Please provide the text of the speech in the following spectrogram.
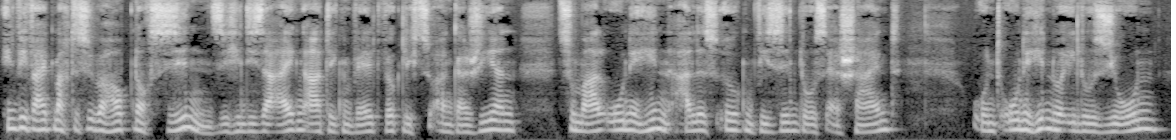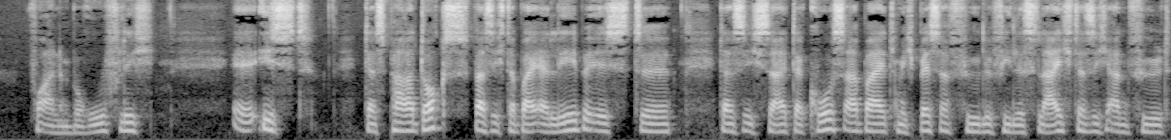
Inwieweit macht es überhaupt noch Sinn, sich in dieser eigenartigen Welt wirklich zu engagieren, zumal ohnehin alles irgendwie sinnlos erscheint und ohnehin nur Illusion, vor allem beruflich, äh, ist? Das Paradox, was ich dabei erlebe, ist, äh, dass ich seit der Kursarbeit mich besser fühle, vieles leichter sich anfühlt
